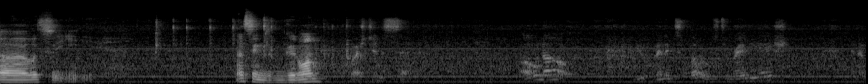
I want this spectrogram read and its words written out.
Uh, let's see. That seems like a good one. Question seven. Oh no, you've been exposed to radiation, and a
